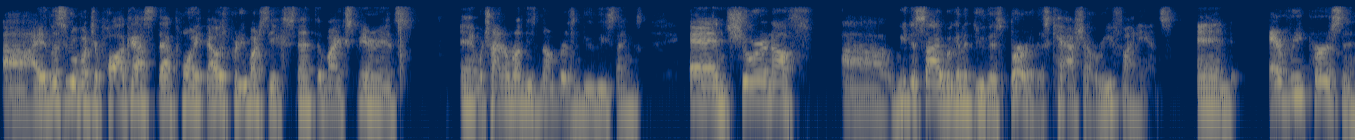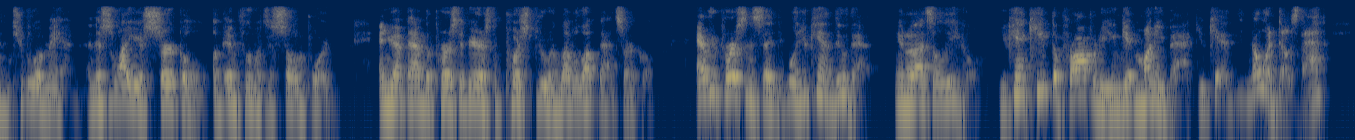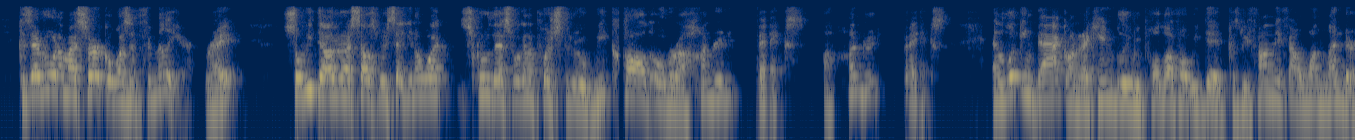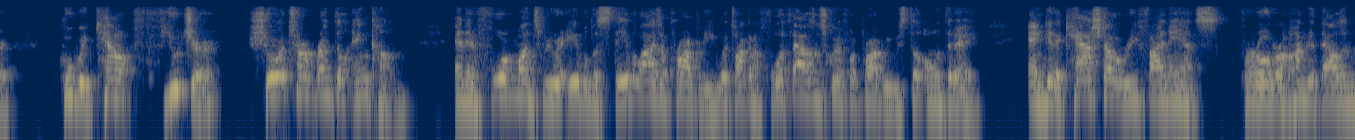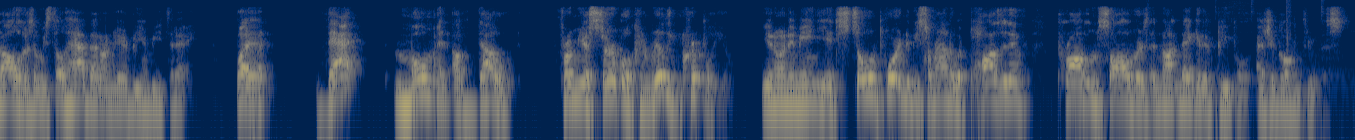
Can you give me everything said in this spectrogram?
Uh, I listened to a bunch of podcasts at that point. That was pretty much the extent of my experience. And we're trying to run these numbers and do these things. And sure enough, uh, we decide we're going to do this BRRRR, this cash out refinance. And every person to a man, and this is why your circle of influence is so important. And you have to have the perseverance to push through and level up that circle. Every person said, Well, you can't do that. You know, that's illegal. You can't keep the property and get money back. You can't, no one does that because everyone in my circle wasn't familiar, right? So we doubted ourselves. We said, you know what? Screw this. We're going to push through. We called over a hundred banks, a hundred banks. And looking back on it, I can't believe we pulled off what we did because we finally found one lender who would count future short-term rental income. And in four months, we were able to stabilize a property. We're talking a 4,000 square foot property we still own today and get a cash out refinance for over hundred thousand dollars, and we still have that on Airbnb today. But that moment of doubt from your circle can really cripple you. You know what I mean? It's so important to be surrounded with positive problem solvers and not negative people as you're going through this.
